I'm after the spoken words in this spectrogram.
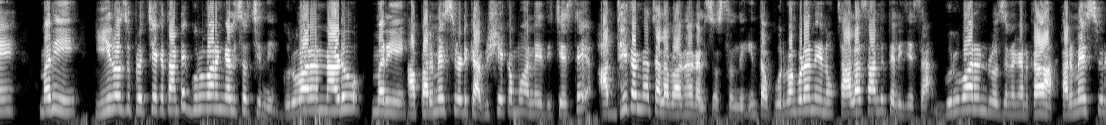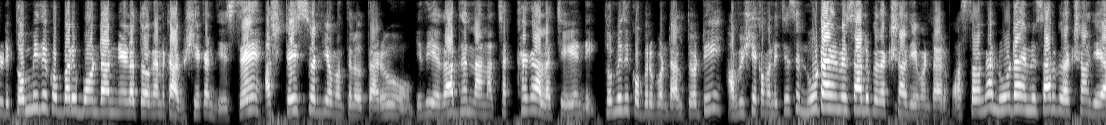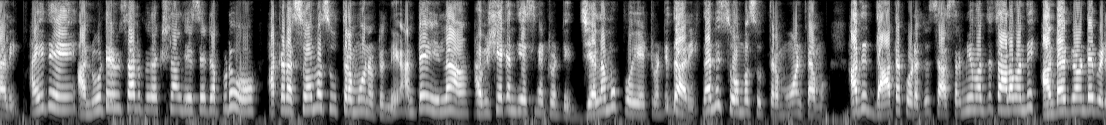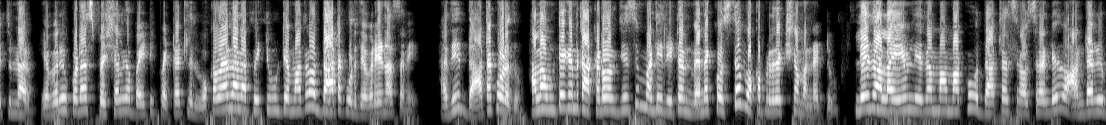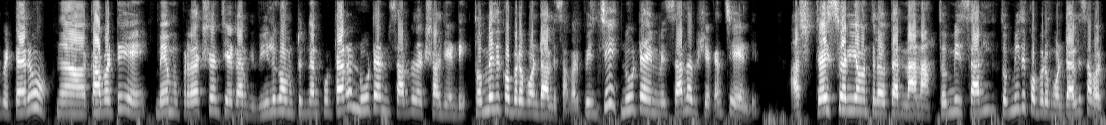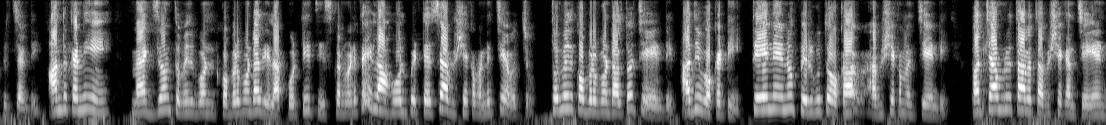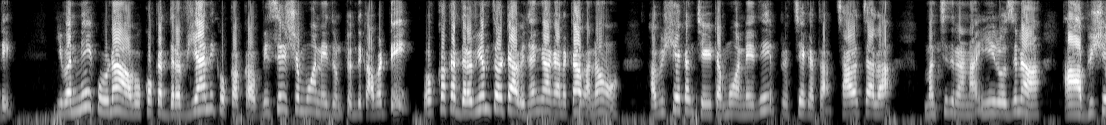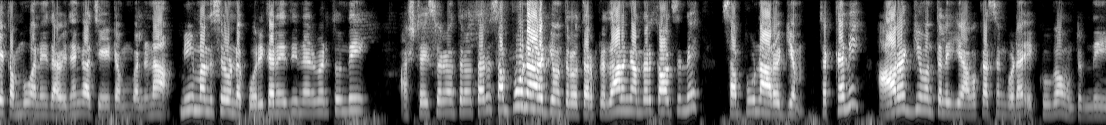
మరి ఈ రోజు ప్రత్యేకత అంటే గురువారం కలిసి వచ్చింది. గురువారం నాడు మరి ఆ పరమేశ్వరుడికి అభిషేకము అనేది చేస్తే అధికంగా చాలా బాగా కలిసి వస్తుంది. ఇంత పూర్వం కూడా నేను చాలా సార్లు తెలియజేశా. గురువారం రోజున గనక పరమేశ్వరుడికి తొమ్మిది కొబ్బరి బోండా నీళ్ళతో గనక అభిషేకం చేస్తే అష్టైశ్వర్యవంతులవుతారు. ఇది యథార్థం నాన్న చక్కగా అలా చేయండి. తొమ్మిది కొబ్బరి బొండాలతోటి అభిషేకం అని చేసి నూట ఎనిమిది సార్లు ప్రదక్షిణాలు చేయమంటారు. వాస్తవంగా నూట ఎనిమిది సార్లు ప్రదక్షిణాలు చేయాలి. అయితే ఆ నూట ఎనిమిది సార్లు ప్రదక్షిణాలు చేసేటప్పుడు అక్కడ సోమసూత్రము అని ఉంటుంది. అంటే ఇలా అభిషేకం చేసినటువంటి జలము పోయేటువంటి దారి. దాన్ని సోమసూత్రము అంటాము. అది దాటకూడదు. శాస్త్రం ఈ మధ్య చాలా మంది అండర్ గ్రౌండే పెడుతున్నారు. ఎవరు కూడా స్పెషల్గా బయటకు పెట్టట్లేదు. ఒకవేళ అలా పెట్టి ఉంటే మాత్రం దాటకూడదు ఎవరైనా సరే. అది దాటకూడదు. అలా ఉంటే కనుక అక్కడ వరకు చేసి మళ్ళీ రిటర్న్ వెనక్కి వస్తే ఒక ప్రదక్షిణం అన్నట్టు. లేదు అలా ఏం లేదమ్మా మాకు దాటాల్సిన అవసరం లేదు అండర్ పెట్టారు. కాబట్టి మేము ప్రదక్షిణ చేయడానికి వీలుగా ఉంటుంది అనుకుంటారా? నూట ఎనిమిది సార్లు ప్రదక్షిణాలు చేయండి. తొమ్మిది కొబ్బరి బొండాలు సమర్పించి నూట ఎనిమిది సార్లు అభిషేకం చేయండి. అష్టైశ్వర్యవంతులు అవుతారు నాన్న. తొమ్మిది సార్లు తొమ్మిది కొబ్బరి బొండాలు సమర్పించండి. అందుకని మ్యాక్సిమం తొమ్మిది కొబ్బరి బొండాలు ఇలా కొట్టి తీసుకొని పెడితే ఇలా హోల్ పెట్టేసి అభిషేకం అనేది చేయవచ్చు. తొమ్మిది కొబ్బరి బొండాలతో చేయండి. అది ఒకటి. తేనెను పెరుగుతో ఒక అభిషేకం అది చేయండి. పంచామృతాలతో అభిషేకం చేయండి. ఇవన్నీ కూడా ఒక్కొక్క ద్రవ్యానికి ఒక్కొక్క విశేషము అనేది ఉంటుంది కాబట్టి ఒక్కొక్క ద్రవ్యంతో ఆ విధంగా గనక మనం అభిషేకం చేయటము అనేది ప్రత్యేకత. చాలా చాలా మంచిది నాన్న. ఈ రోజున ఆ అభిషేకము అనేది ఆ విధంగా చేయటం వలన మీ మనసులో ఉన్న కోరిక అనేది నెరవేరుతుంది. అష్టైశ్వర్యవంతులు అవుతారు సంపూర్ణ ఆరోగ్యవంతులు అవుతారు. ప్రధానంగా అందరికి కావాల్సింది సంపూర్ణ ఆరోగ్యం. చక్కని ఆరోగ్యవంతులయ్యే అవకాశం కూడా ఎక్కువగా ఉంటుంది.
